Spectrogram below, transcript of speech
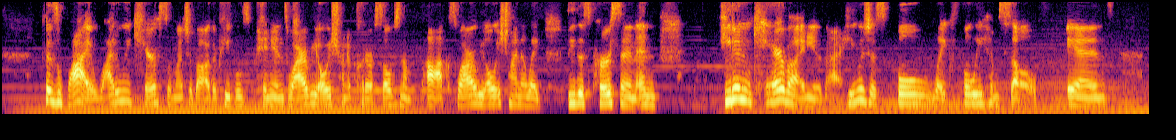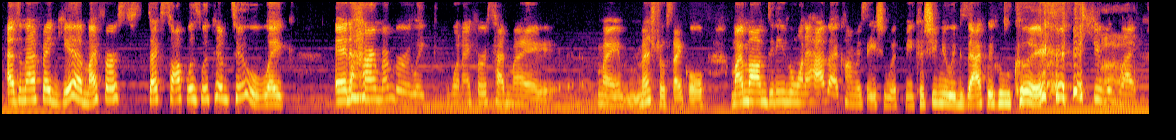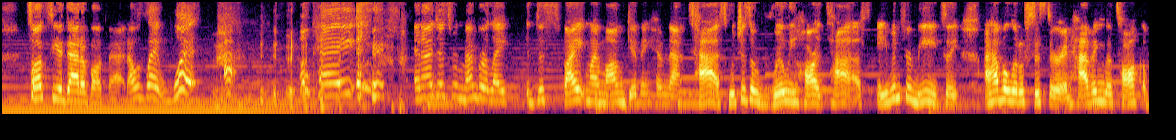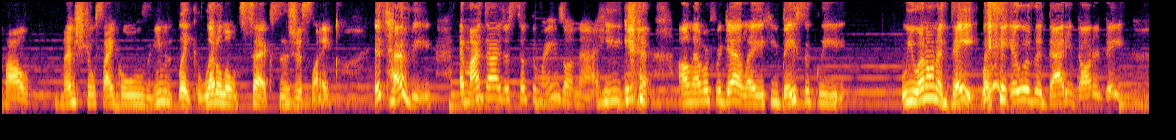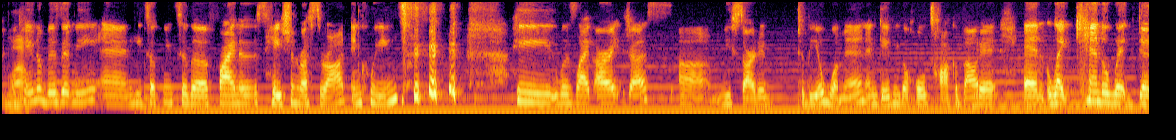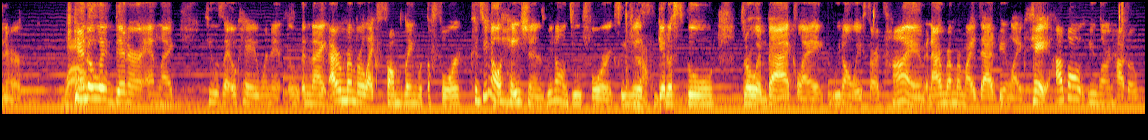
because why? Why do we care so much about other people's opinions? Why are we always trying to put ourselves in a box? Why are we always trying to like be this person? And he didn't care about any of that. He was just full like fully himself. And as a matter of fact yeah my first sex talk was with him too like and i remember like when i first had my my menstrual cycle my mom didn't even want to have that conversation with me because she knew exactly who could. She wow. was like talk to your dad about that. I was like, what? I, okay. and I just remember, like, despite my mom giving him that task, which is a really hard task, even for me to, I have a little sister, and having the talk about menstrual cycles and even like, let alone sex is just like, it's heavy. And my dad just took the reins on that. He, I'll never forget, like, he basically, we went on a date. Like, it was a daddy daughter date Wow. He came to visit me and he took me to the finest Haitian restaurant in Queens. he was like, All right, Jess, um, you started to be a woman and gave me the whole talk about it and like candlelit dinner. Wow. Candlelit dinner and like he was like, okay, when it and I, I remember like fumbling with the fork because you know Haitians we don't do forks. We just no. get a spoon, throw it back. Like we don't waste our time. And I remember my dad being like, hey, how about you learn how to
